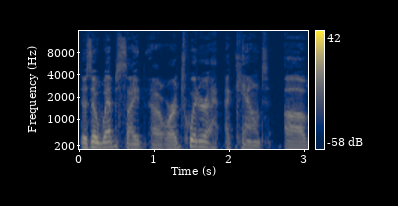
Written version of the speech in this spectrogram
there's a website uh, or a Twitter account of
